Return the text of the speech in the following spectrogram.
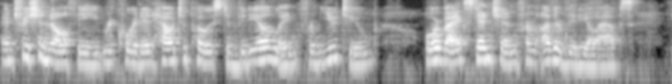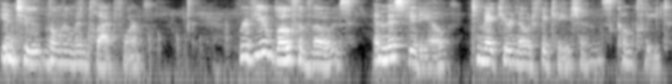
And Tricia Nolfi recorded how to post a video link from YouTube or by extension from other video apps into the Lumen platform. Review both of those and this video to make your notifications complete.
